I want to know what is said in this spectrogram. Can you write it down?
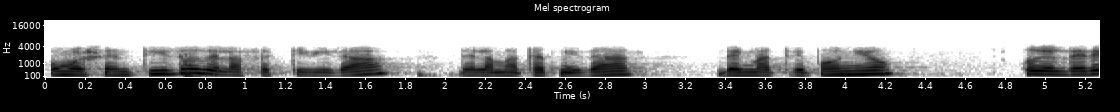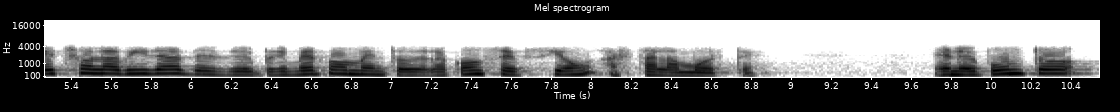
como el sentido de la afectividad, de la maternidad, del matrimonio o del derecho a la vida desde el primer momento de la concepción hasta la muerte. En el punto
